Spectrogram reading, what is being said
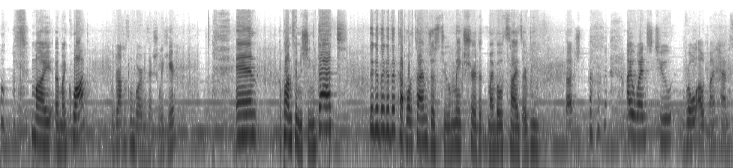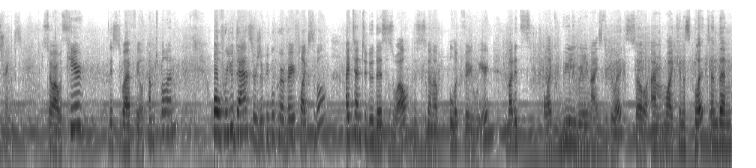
my, uh, my quad. Quadratus lumborum is actually here. And upon finishing that, a couple of times just to make sure that my both sides are being touched, I went to roll out my hamstrings. So I was here. This is what I feel comfortable in. Oh, for you dancers or people who are very flexible, I tend to do this as well. This is gonna look very weird, but it's like really, really nice to do it. So I'm like in a split and then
